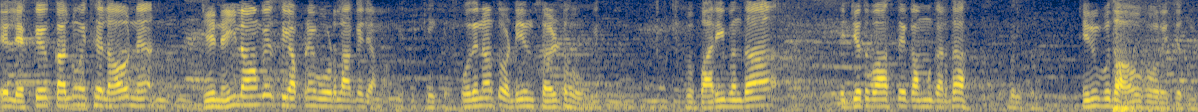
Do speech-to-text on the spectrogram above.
ਇਹ ਲਿਖ ਕੇ ਕੱਲ ਨੂੰ ਇੱਥੇ ਲਾਓ ਜੇ ਨਹੀਂ ਲਾਓਗੇ ਅਸੀਂ ਆਪਣੇ ਵੋਟ ਲਾ ਕੇ ਜਾਵਾਂਗੇ। ਠੀਕ ਹੈ। ਉਹਦੇ ਨਾਲ ਤੁਹਾਡੀ ਇਨਸਲਟ ਹੋਊਗੀ। ਵਪਾਰੀ ਬੰਦਾ ਇੱਜ਼ਤ ਵਾਸਤੇ ਕੰਮ ਕਰਦਾ। ਬਿਲਕੁਲ। ਇਹਨੂੰ ਵਧਾਓ ਹੋਰ ਇੱਜ਼ਤ ਨੂੰ।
